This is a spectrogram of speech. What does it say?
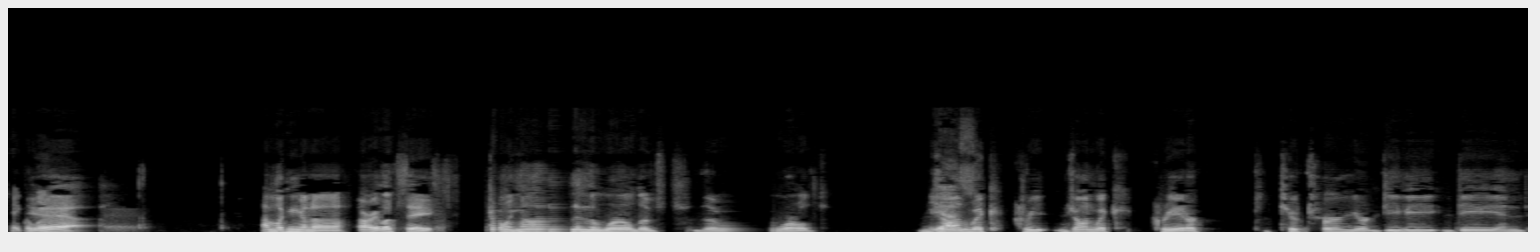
Take a look. yeah. I'm looking on a. All right, let's see. Going on in the world of the world. John Yes. Wick, cre- John Wick creator, to turn your DVD and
